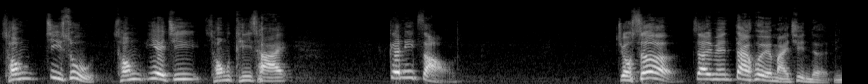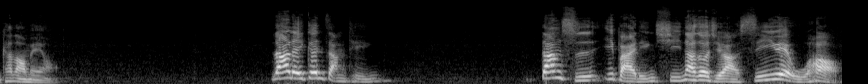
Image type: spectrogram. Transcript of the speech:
从技术、从业绩、从题材，跟你找九十二在那边带会员买进的，你看到没有？拉了一根涨停，当时一百零七，那时候几号？十一月五号，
